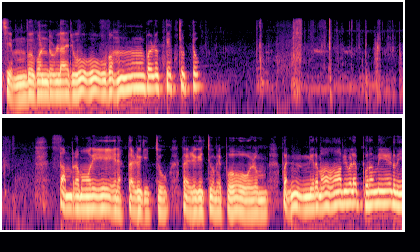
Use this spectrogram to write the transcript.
ചെമ്പ് കൊണ്ടുള്ള രൂപം പഴുക്കെ ചുട്ടു സംഭ്രമോദേന തഴുകിച്ചു തഴുകിച്ചും എപ്പോഴും പൊന്നിറമാവിളെ പുറന്നേടു നീ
